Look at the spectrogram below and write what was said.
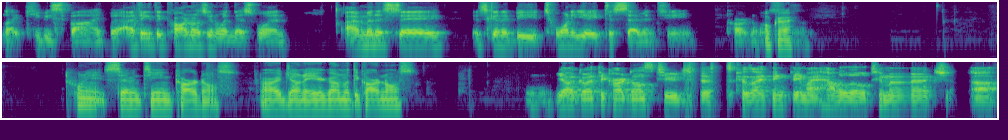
like QB spy. But I think the Cardinals are going to win this one. I'm going to say it's going to be 28 to 17 Cardinals. Okay. 28 17 Cardinals. All right, Jonah, you're going with the Cardinals. Yeah, I'll go with the Cardinals too, just because I think they might have a little too much uh,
